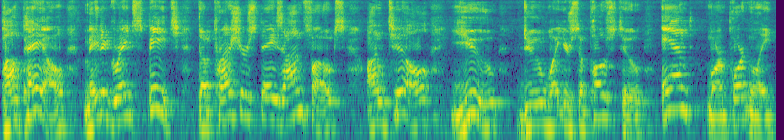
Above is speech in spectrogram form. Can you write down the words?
Pompeo made a great speech. The pressure stays on folks until you do what you're supposed to, and more importantly,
